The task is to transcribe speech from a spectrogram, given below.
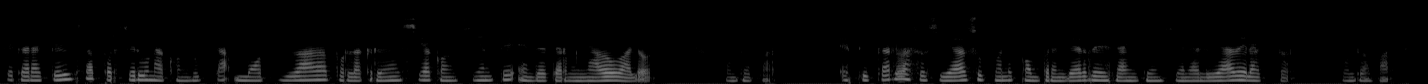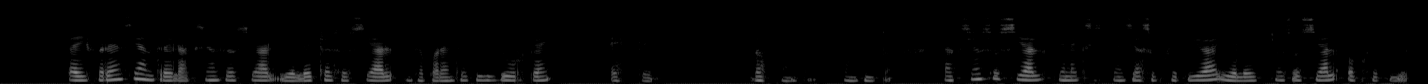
Se caracteriza por ser una conducta motivada por la creencia consciente en determinado valor. Punto aparte. Explicar la sociedad supone comprender desde la intencionalidad del actor. Punto aparte. La diferencia entre la acción social y el hecho social, entre paréntesis Durkheim, es que, dos puntos, puntito, la acción social tiene existencia subjetiva y el hecho social objetiva.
